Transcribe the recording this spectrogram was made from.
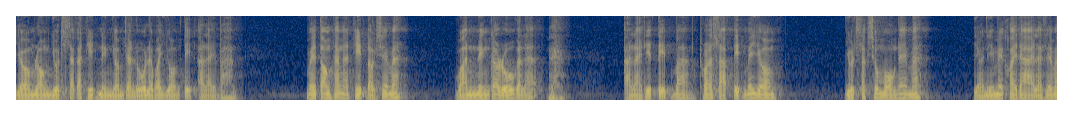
โยมลองหยุดสักอาทิตย์หนึ่งโยมจะรู้เลยว่าโยมติดอะไรบ้าง ไม่ต้องทั้งอาทิตย์หรอกใช่ไหมวันหนึ่งก็รู้กันแล้วอะไรที่ติดบ้าง โทรศัพท์ติดไม่โยมหยุดสักชั่วโมงได้ไหมเดี๋ยวนี้ไม่ค่อยได้แล้วใช่ไหม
